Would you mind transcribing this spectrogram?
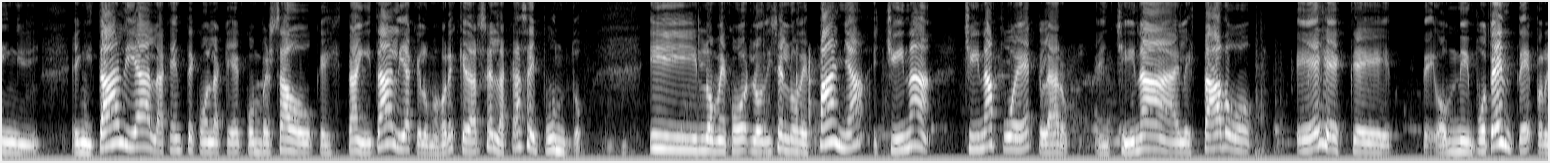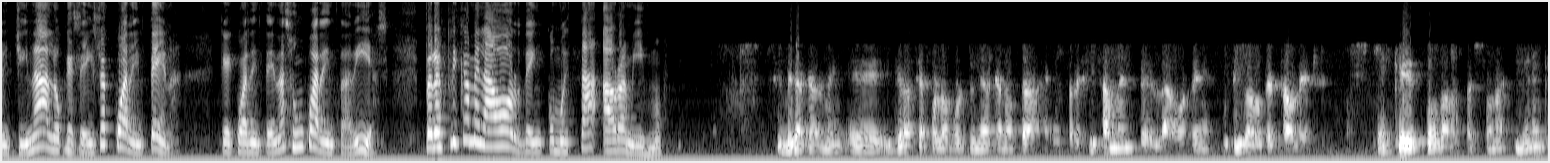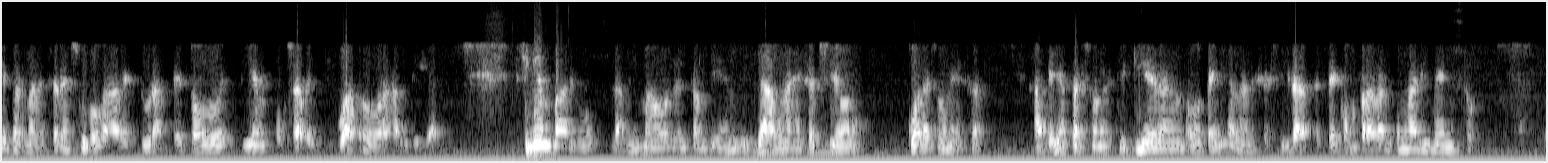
en, Italia, la gente con la que he conversado que está en Italia, que lo mejor es quedarse en la casa y punto. Y lo mejor, lo dicen los de España, China, China fue, claro, en China el Estado es que omnipotente, pero en China lo que se hizo es cuarentena, que cuarentena son 40 días. Pero explícame la orden como está ahora mismo. Mira, Carmen, eh, gracias por la oportunidad que nos da. Eh, precisamente la orden ejecutiva lo que establece es que todas las personas tienen que permanecer en sus hogares durante todo el tiempo, o sea, 24 horas al día. Sin embargo, la misma orden también da unas excepciones. ¿Cuáles son esas? Aquellas personas que quieran o tengan la necesidad de comprar algún alimento,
